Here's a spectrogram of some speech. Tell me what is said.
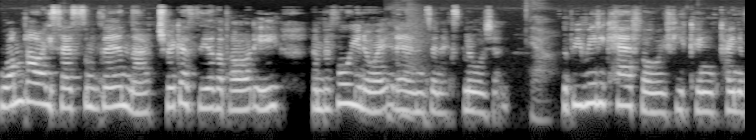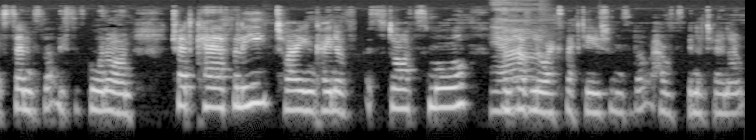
one party says something that triggers the other party, and before you know it, it Mm-hmm. ends in explosion. yeah So be really careful if you can kind of sense that this is going on. Tread carefully, try and kind of start small yeah and have low expectations about how it's going to turn out.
